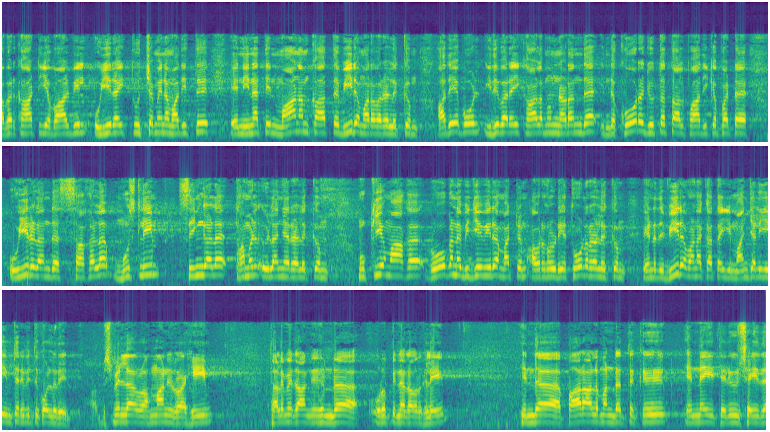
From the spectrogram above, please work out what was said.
அவர் காட்டிய வாழ்வில் உயிரை துச்சமென மதித்து என் இனத்தின் மானம் காத்த வீரமரவர்களுக்கும் அதேபோல் இதுவரை காலமும் நடந்த இந்த கோர யுத்தத்தால் பாதிக்கப்பட்ட உயிரிழந்த சகல முஸ்லீம் சிங்கள தமிழ் இளைஞர்களுக்கும் முக்கியமாக ரோகண விஜயவீர மற்றும் அவர்களுடைய தோழர்களுக்கும் எனது வீர வணக்கத்தையும் அஞ்சலியையும் தெரிவித்துக் கொள்கிறேன். பிஸ்மில்லா ரஹ்மான் ரஹீம் தலைமை தாங்குகின்ற உறுப்பினர் அவர்களே இந்த பாராளுமன்றத்துக்கு என்னை தெரிவு செய்த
